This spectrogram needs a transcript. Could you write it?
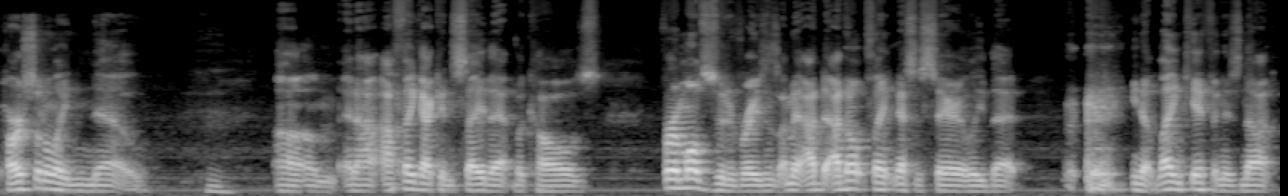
Personally, no. Hmm. Um, and I, I, think I can say that because for a multitude of reasons. I mean, I, I don't think necessarily that, you know, Lane Kiffin is not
